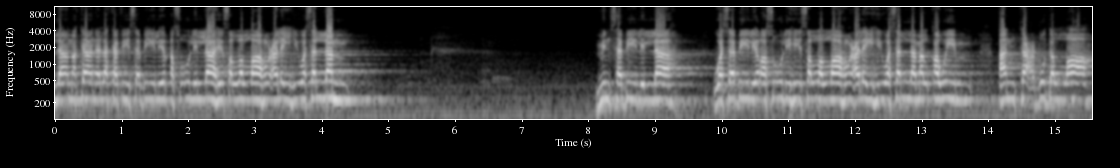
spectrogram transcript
لا مكان لك في سبيل رسول الله صلى الله عليه وسلم من سبيل الله وسبيل رسوله صلى الله عليه وسلم القويم أن تعبد الله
